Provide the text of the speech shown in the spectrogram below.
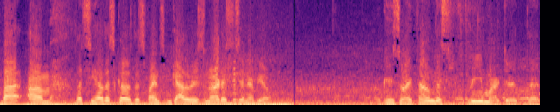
But um, let's see how this goes. Let's find some galleries and artists to interview. Okay, so I found this flea market that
